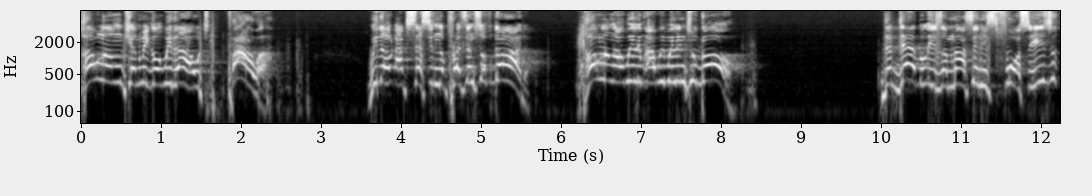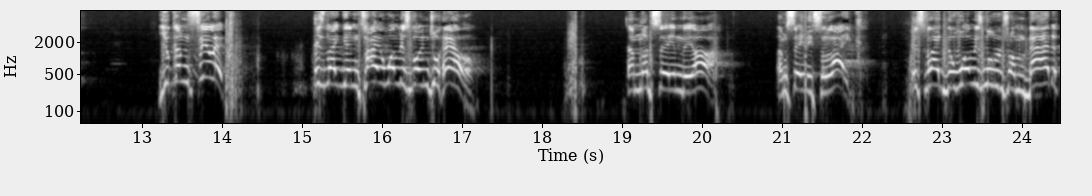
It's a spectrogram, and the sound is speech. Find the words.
How long can we go without power? Without accessing the presence of God? How long are we, are we willing to go? The devil is amassing his forces. You can feel it. It's like the entire world is going to hell. I'm not saying they are. I'm saying it's like. It's like the world is moving from bad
